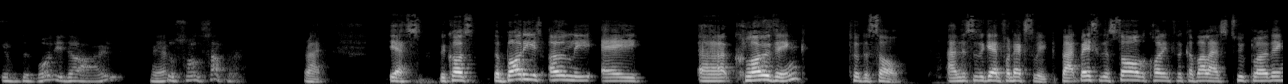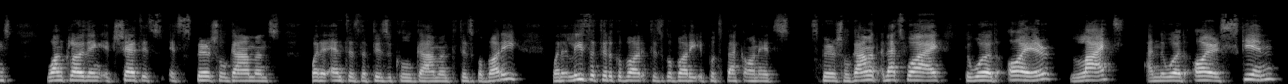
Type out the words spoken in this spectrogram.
if the body dies, Yeah. the soul suffer. Right. Yes, because the body is only a uh, clothing to the soul. And this is again for next week. But basically, the soul, according to the Kabbalah, has two clothings. One clothing, it sheds its, its spiritual garments when it enters the physical garment, the physical body. When it leaves the physical body, physical body, it puts back on its spiritual garment. And that's why the word oir, light, and the word oir, skin,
